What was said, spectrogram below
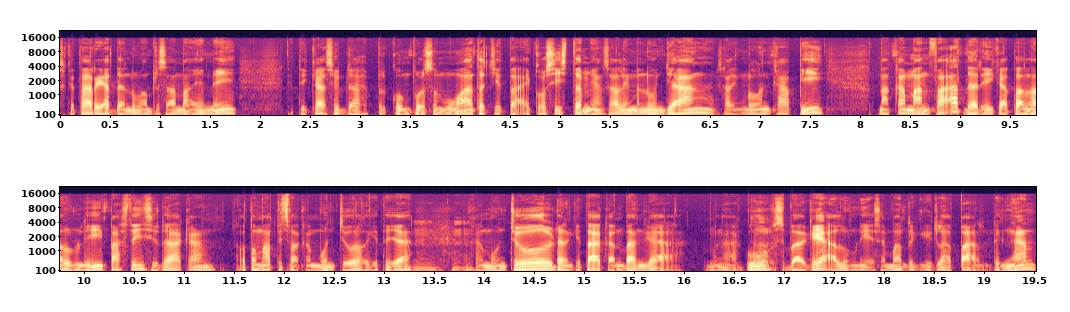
sekretariat dan rumah bersama ini ketika sudah berkumpul semua tercipta ekosistem yang saling menunjang, saling melengkapi, maka manfaat dari ikatan alumni pasti sudah akan otomatis akan muncul gitu ya. Mm, mm-mm. Akan muncul dan kita akan bangga mengaku Betul. sebagai alumni SMA Negeri 8 dengan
